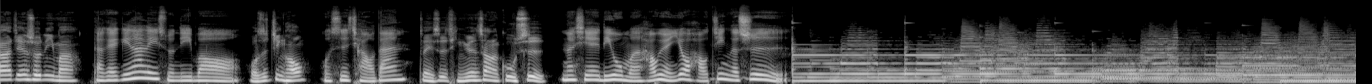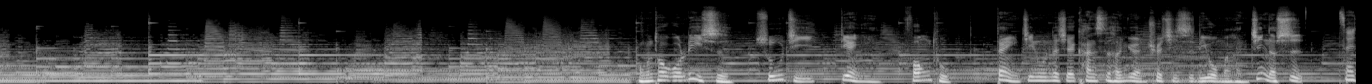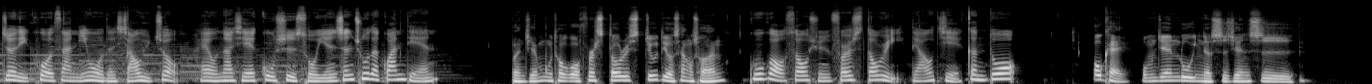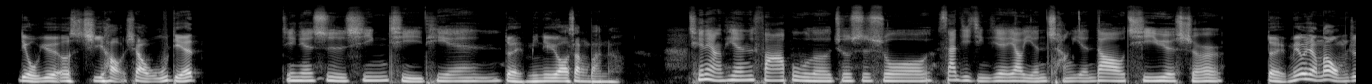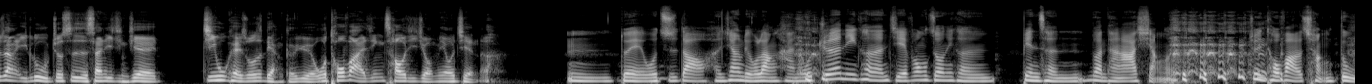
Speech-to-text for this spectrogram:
大家今天顺利吗？大家今天里顺利不？我是静红，我是乔丹，这里是庭院上的故事，那些离我们好远又好近的事。我们透过历史、书籍、电影、风土，带你进入那些看似很远却其实离我们很近的事。在这里扩散你我的小宇宙，还有那些故事所延伸出的观点。本节目透过 First Story Studio 上传，Google 搜寻 First Story 了解更多。OK，我们今天录音的时间是六月二十七号下午五点。今天是星期天，对，明天又要上班了。前两天发布了，就是说三级警戒要延长，延到七月十二。对，没有想到我们就这样一路就是三级警戒。几乎可以说是两个月，我头发已经超级久没有剪了。嗯，对，我知道，很像流浪汉。我觉得你可能解封之后，你可能变成乱弹阿翔了，就你头发的长度。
